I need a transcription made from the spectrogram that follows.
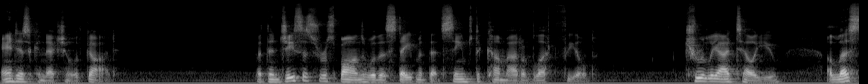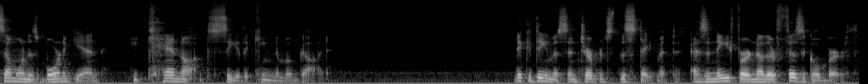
and his connection with God. But then Jesus responds with a statement that seems to come out of left field. Truly I tell you, unless someone is born again, he cannot see the kingdom of God. Nicodemus interprets this statement as a need for another physical birth,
